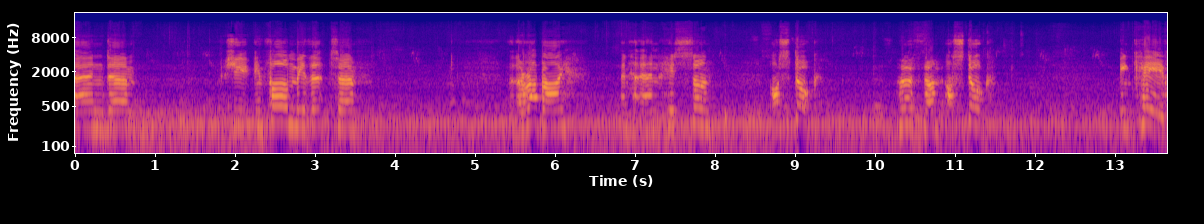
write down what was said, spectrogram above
and um, she informed me that um, a rabbi and, and his son are stuck. Her son are stuck in Kiev.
